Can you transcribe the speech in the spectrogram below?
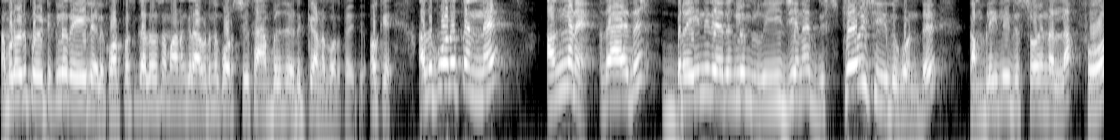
നമ്മളൊരു പെർട്ടിക്കുലർ ഏരിയയിൽ കോർപ്പസ് കലോസം ആണെങ്കിൽ അവിടുന്ന് കുറച്ച് സാമ്പിൾസ് എടുക്കുകയാണ് പുറത്തേക്ക്. ഓക്കെ അതുപോലെ തന്നെ അങ്ങനെ അതായത് ബ്രെയിനിൽ ഏതെങ്കിലും റീജിയനെ ഡിസ്ട്രോയ് ചെയ്തുകൊണ്ട് കംപ്ലീറ്റ്ലി ഡിസ്ട്രോയ് എന്നല്ല for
